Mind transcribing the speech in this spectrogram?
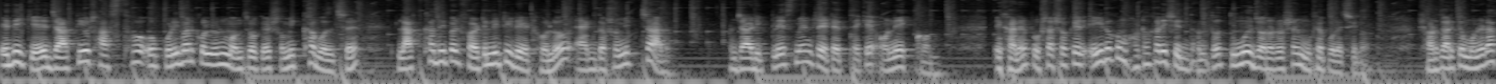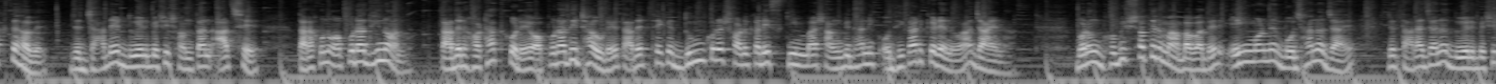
এদিকে জাতীয় স্বাস্থ্য ও পরিবার কল্যাণ মন্ত্রকের সমীক্ষা বলছে, লাক্ষাদ্বীপের ফার্টিলিটি রেট হলো এক দশমিক চার যা রিপ্লেসমেন্ট রেটের থেকে অনেক কম। এখানে প্রশাসকের এইরকম হঠকারী সিদ্ধান্ত তুমুল জনরোষের মুখে পড়েছিল। সরকারকে মনে রাখতে হবে যে যাদের দুয়ের বেশি সন্তান আছে, তারা কোনো অপরাধী নন। তাদের হঠাৎ করে অপরাধী ঠাউরে তাদের থেকে দুম করে সরকারি স্কিম বা সাংবিধানিক অধিকার কেড়ে নেওয়া যায় না। বরং ভবিষ্যতের মা বাবাদের এই মর্মে বোঝানো যায় যে তারা যেন দুয়ের বেশি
